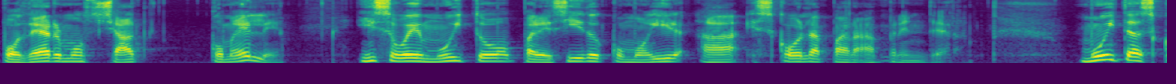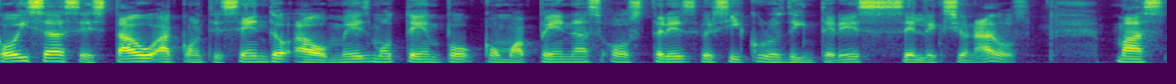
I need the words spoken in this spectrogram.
podermos chat com ele. Isso é muito parecido como ir à escola para aprender. Muitas coisas estão acontecendo ao mesmo tempo como apenas os três versículos de interesse selecionados. Mas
